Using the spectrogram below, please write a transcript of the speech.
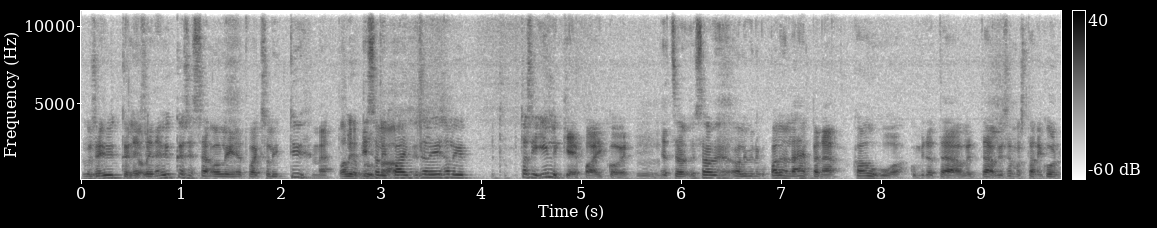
kuin se mm, ykkönen. Mm, Siinä ykkösessä oli, että vaikka se oli tyhmä, paljon niin se oli, paik- se, oli, se oli tosi ilkeä paikoin. Mm. Että se, se oli, oli niin kuin paljon lähempänä kauhua kuin mitä tämä oli. Tämä oli semmoista niin kuin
